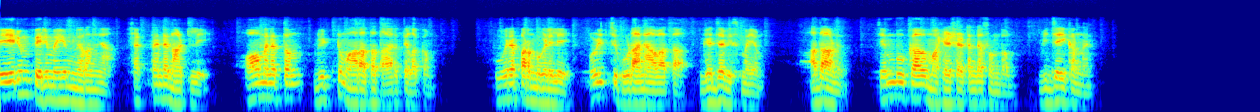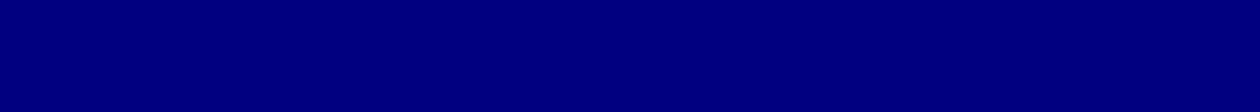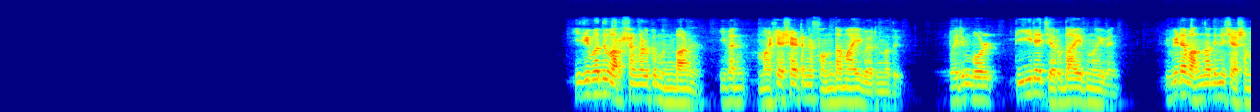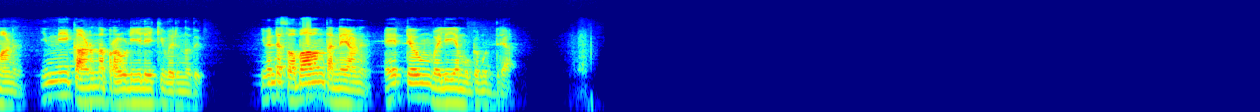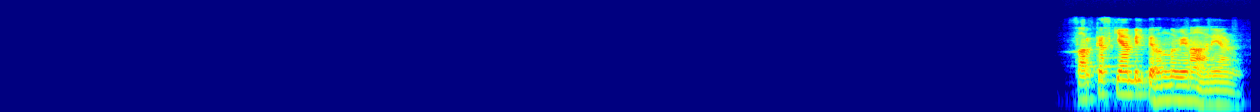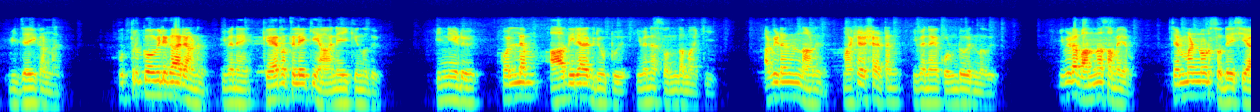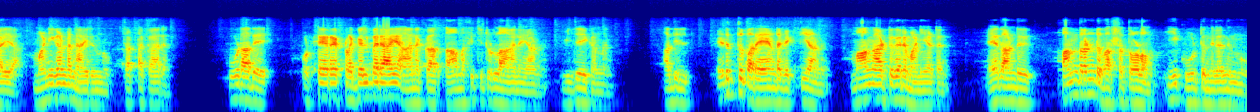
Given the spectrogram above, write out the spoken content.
പേരും പെരുമയും നിറഞ്ഞ ശക്തന്റെ നാട്ടിലെ ഓമനത്വം വിട്ടുമാറാത്ത താരത്തിളക്കം. പൂരപ്പറമ്പുകളിലെ ഒഴിച്ചുകൂടാനാവാത്ത ഗജവിസ്മയം. അതാണ് ചെമ്പൂക്കാവ് മഹേഷേട്ടന്റെ സ്വന്തം വിജയ് കണ്ണൻ. ഇരുപത് വർഷങ്ങൾക്ക് മുൻപാണ് ഇവൻ മഹേഷേട്ടന് സ്വന്തമായി വരുന്നത്. വരുമ്പോൾ തീരെ ചെറുതായിരുന്നു ഇവൻ. ഇവിടെ വന്നതിന് ശേഷമാണ് ഇന്നീ കാണുന്ന പ്രൗഢിയിലേക്ക് വരുന്നത്. ഇവന്റെ സ്വഭാവം തന്നെയാണ് ഏറ്റവും വലിയ മുഖമുദ്ര. സർക്കസ് ക്യാമ്പിൽ പിറന്നു വീണ ആനയാണ് വിജയ് കണ്ണൻ. പുത്തൃക്കോവിലുകാരാണ് ഇവനെ കേരളത്തിലേക്ക് ആനയിക്കുന്നത്. പിന്നീട് കൊല്ലം ആതിര ഗ്രൂപ്പ് ഇവനെ സ്വന്തമാക്കി. അവിടെ നിന്നാണ് മഹേഷേട്ടൻ ഇവനെ കൊണ്ടുവരുന്നത്. ഇവിടെ വന്ന സമയം ചെമ്മണ്ണൂർ സ്വദേശിയായ മണികണ്ഠനായിരുന്നു ചട്ടക്കാരൻ. കൂടാതെ ഒട്ടേറെ പ്രഗത്ഭരായ ആനക്കാർ താമസിച്ചിട്ടുള്ള ആനയാണ് വിജയ് കണ്ണൻ. അതിൽ എടുത്തു പറയേണ്ട വ്യക്തിയാണ് മാങ്ങാട്ടുകര മണിയേട്ടൻ. ഏതാണ്ട് പന്ത്രണ്ട് വർഷത്തോളം ഈ കൂട്ട് നിലനിന്നു.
